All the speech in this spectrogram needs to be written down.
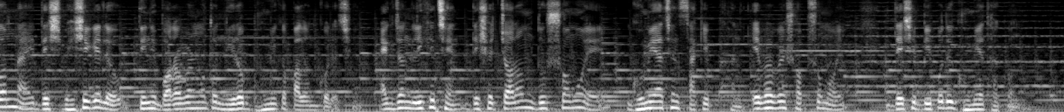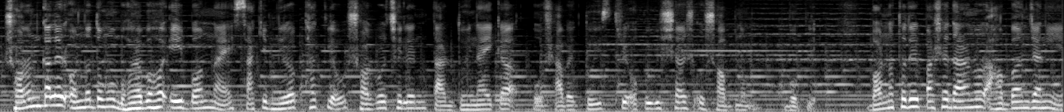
বন্যায় দেশ ভেসে গেলেও তিনি বরাবর মতো নীরব ভূমিকা পালন করেছেন। একজন লিখেছেন, দেশের চরম দুঃসময়ে ঘুমিয়ে আছেন সাকিব খান। এভাবে সবসময় দেশে বিপদে ঘুমিয়ে থাকুন। স্মরণকালের অন্যতম ভয়াবহ এই বন্যায় সাকিব নীরব থাকলেও সর্ব ছিলেন তার দুই নায়িকা ও সাবেক দুই স্ত্রী অপবিশ্বাস ও শবনম বুবলি। বর্ণার্থদের পাশে দাঁড়ানোর আহ্বান জানিয়ে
